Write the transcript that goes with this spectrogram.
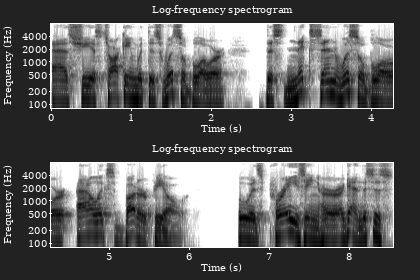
as she is talking with this whistleblower, this Nixon whistleblower, Alex Butterfield, who is praising her. Again, this is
